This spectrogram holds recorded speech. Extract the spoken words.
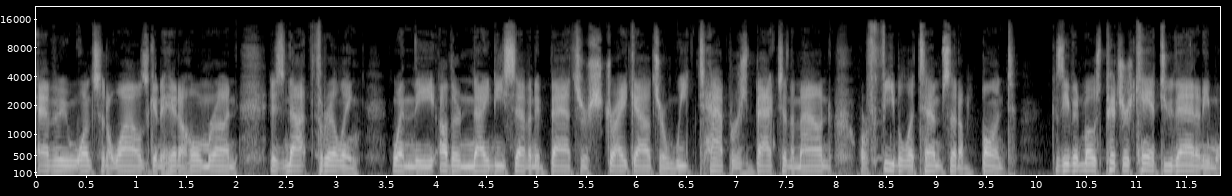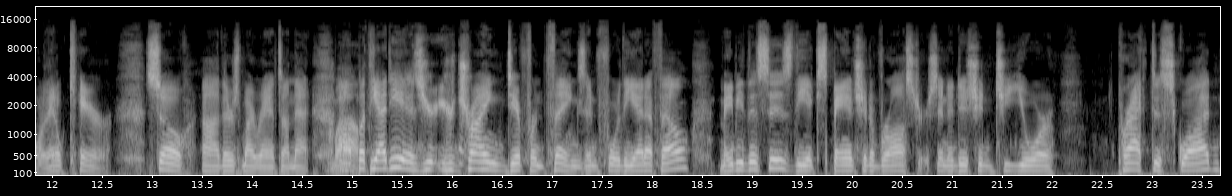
every once in a while is going to hit a home run is not thrilling when the other 97 at bats or strikeouts or weak tappers back to the mound or feeble attempts at a bunt because even most pitchers can't do that anymore. They don't care. So uh, there's my rant on that. Wow. Uh, but the idea is you're, you're trying different things. And for the NFL, maybe this is the expansion of rosters in addition to your practice squad.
